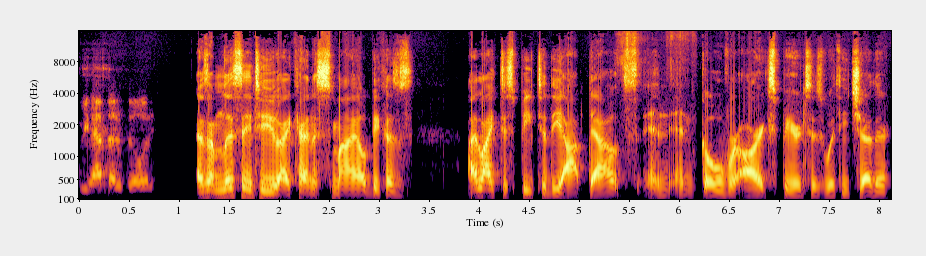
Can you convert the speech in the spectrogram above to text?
we have that ability. As I'm listening to you, I kind of smile because I like to speak to the opt outs and, and go over our experiences with each other.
